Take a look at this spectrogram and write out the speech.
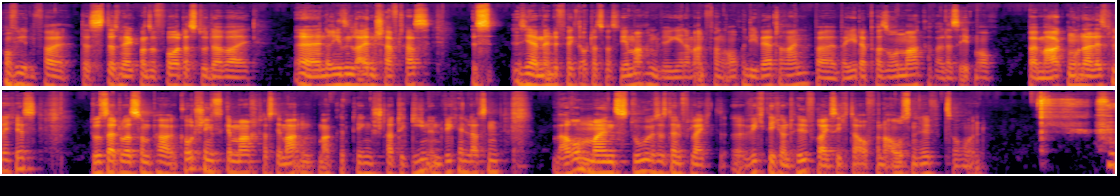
Auf jeden Fall. Das, das merkt man sofort, dass du dabei äh, eine Riesenleidenschaft hast. Ist ja im Endeffekt auch das, was wir machen. Wir gehen am Anfang auch in die Werte rein, bei, bei jeder Personenmarke, weil das eben auch bei Marken unerlässlich ist. Du hast so ein paar Coachings gemacht, hast dir Markenmarketing-Strategien entwickeln lassen. Warum meinst du, ist es denn vielleicht äh, wichtig und hilfreich, sich da auch von außen Hilfe zu holen?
